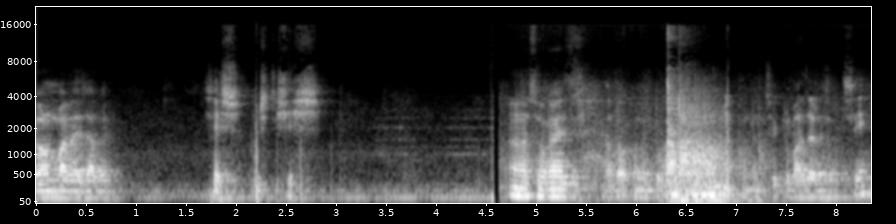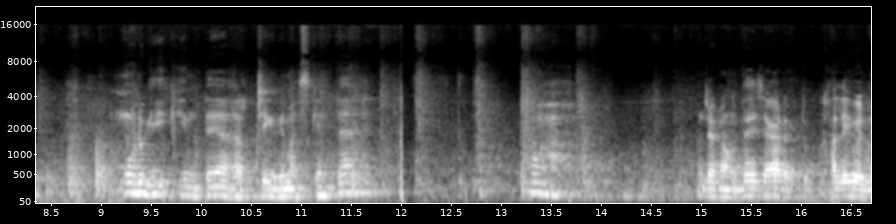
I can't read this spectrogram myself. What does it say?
গরম বাড়ায় যাবে। শেষ, বৃষ্টি শেষ। সো গাইজ তখন একটু এখন হচ্ছে একটু বাজারে যাচ্ছি। মুরগি কিনতে আর চিংড়ি মাছ কিনতে। যাক আমাদের এই জায়গাটা একটু খালি হইল।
